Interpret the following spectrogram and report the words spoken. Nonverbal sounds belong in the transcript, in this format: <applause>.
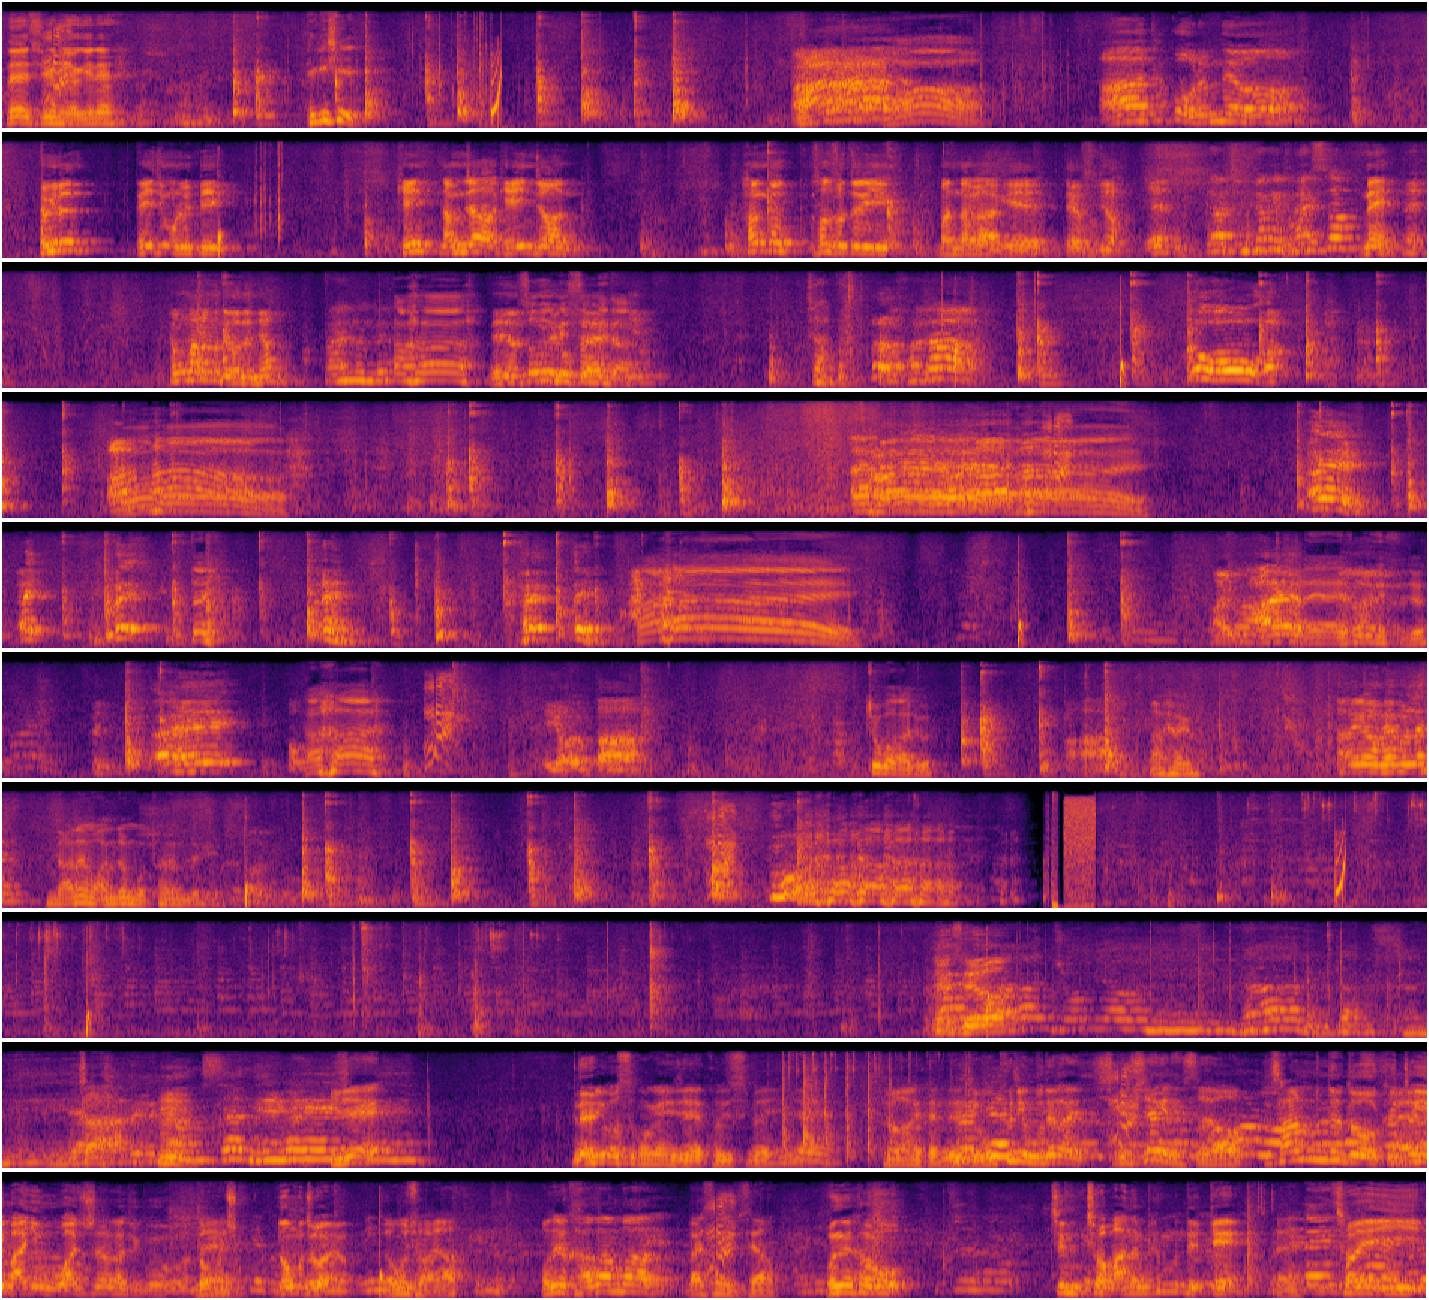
네 지금 여기는 대기실 아, 아 탁구 어렵네요. 여기는 베이징 올림픽 개인 남자 개인전 한국 선수들이 만나가게 되었습니다. 야 진정이 다 했어? 네. 네. 형만 하면 되거든요. 다 했는데? 아하 내년 27살 자 가자 오. 아. 아하. 이게 어렵다. 좁아가지고. 아. 아유. 아, 한번 해볼래? 나는 완전 못하는데 안녕하세요. 자, 이제 유니버스 공연 이제 곧 있으면 이제 들어가게 되는데 이제 오프닝 무대가 지금 시작이 됐어요. 사람분들도 굉장히 많이 와주셔가지고 너무 네. 좋- 너무 좋아요. 너무 좋아요. 오늘 각오 한번 말씀해 주세요. 오늘 각오 지금 저 많은 팬분들께 네, 저의 이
